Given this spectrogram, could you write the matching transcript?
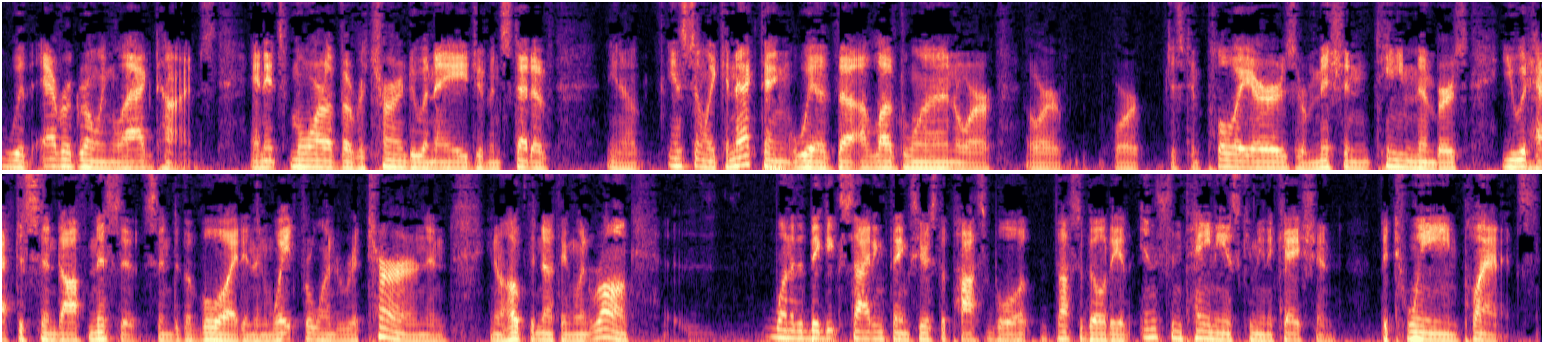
with ever growing lag times, and it's more of a return to an age of instead of you know instantly connecting with a loved one or or or just employers or mission team members, you would have to send off missives into the void and then wait for one to return and you know hope that nothing went wrong. One of the big exciting things here is the possible possibility of instantaneous communication between planets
